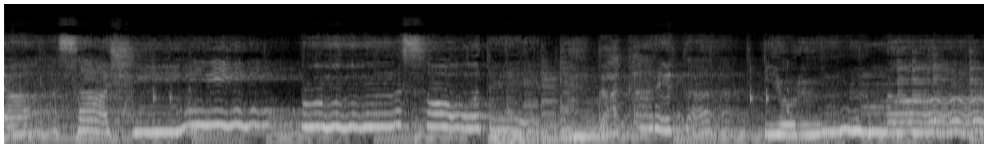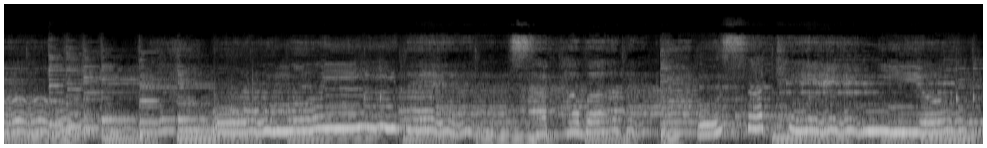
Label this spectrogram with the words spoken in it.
優しい嘘で抱かれた夜の思い出酒場でお酒に酔う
